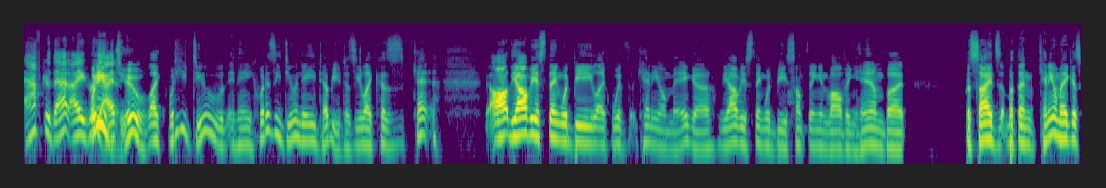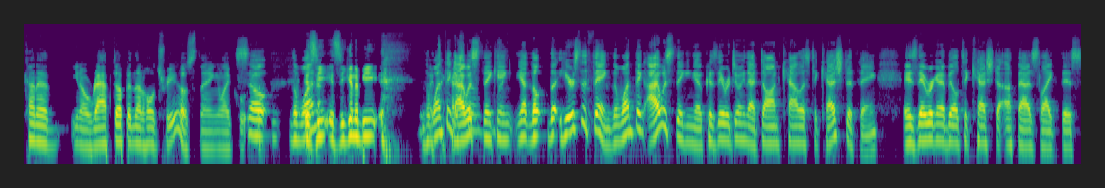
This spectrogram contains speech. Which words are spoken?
after that, I agree. What do you I- do? Like, what do you do in a? What does he do in AEW? Does he like? Because uh, the obvious thing would be like with Kenny Omega. The obvious thing would be something involving him, but besides, but then Kenny Omega's kind of you know wrapped up in that whole trios thing. Like, So the one is he is he going to be? The one thing I was thinking, yeah, the, the, here's the thing. The one thing I was thinking of because they were doing that Don Callis Takeshita thing is they were going to build Takeshita up as like this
